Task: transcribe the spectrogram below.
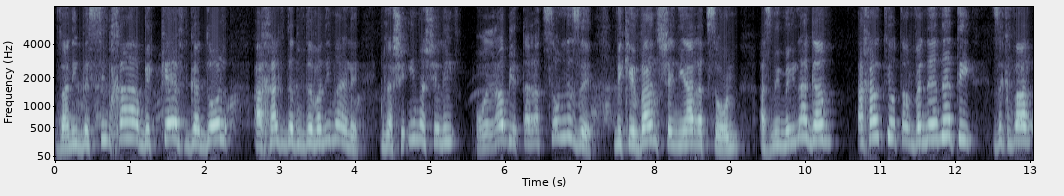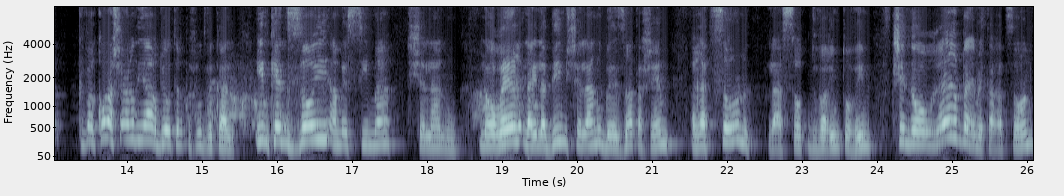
ואני בשמחה, בכיף גדול, אכלתי את הדובדבנים האלה. בגלל שאימא שלי עוררה בי את הרצון לזה. מכיוון שנהיה רצון, אז ממילא גם אכלתי אותם ונהניתי. זה כבר, כבר כל השאר נהיה הרבה יותר פשוט וקל. אם כן, זוהי המשימה שלנו. לעורר לילדים שלנו בעזרת השם רצון לעשות דברים טובים. כשנעורר בהם את הרצון,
